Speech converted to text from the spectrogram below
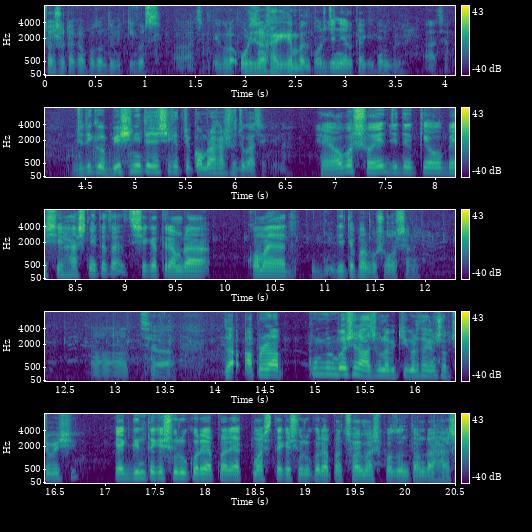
ছয়শো টাকা পর্যন্ত বিক্রি করছি। আচ্ছা এগুলো অরিজিনাল খাকি ক্যাম্বেল? অরিজিনাল কাকি ক্যাম্বেল। আচ্ছা যদি কেউ বেশি নিতে চায় সেক্ষেত্রে কম রাখার সুযোগ আছে কিনা? হ্যাঁ অবশ্যই যদি কেউ বেশি হাঁস নিতে চায় সেক্ষেত্রে আমরা কমায় দিতে পারব সমস্যা নেই। আচ্ছা তা আপনারা কোন কোন বয়সের হাঁসগুলো বিক্রি করে থাকেন সবচেয়ে বেশি? একদিন থেকে শুরু করে আপনার এক মাস থেকে শুরু করে আপনার ছয় মাস পর্যন্ত আমরা হাঁস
